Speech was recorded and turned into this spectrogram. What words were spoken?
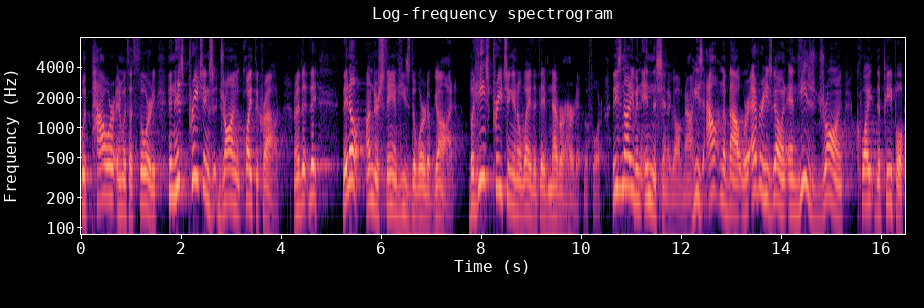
with power and with authority. And his preaching's drawing quite the crowd. Right? They, they, they don't understand he's the word of God. But he's preaching in a way that they've never heard it before. He's not even in the synagogue now. He's out and about wherever he's going, and he's drawing quite the people.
